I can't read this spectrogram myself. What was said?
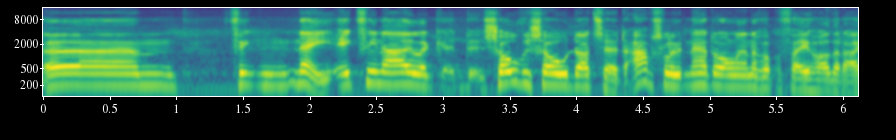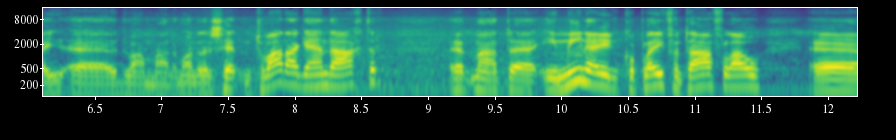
Um, vind, nee, ik vind eigenlijk sowieso dat ze het absoluut net al op een veehouderij uh, doen. Want er zit een tweede agenda achter. Het maakt uh, in mijn eigen compleet van tafel. Uh,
